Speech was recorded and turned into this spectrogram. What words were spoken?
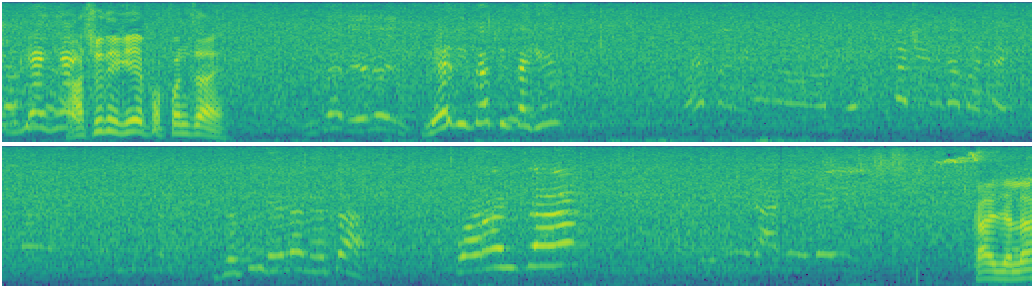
घे घे. असू दे घे पप्पांचा आहे. घे तिथं तिथं घे. जतून घ्यायला नेता. पोरांचा. काय झाला?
